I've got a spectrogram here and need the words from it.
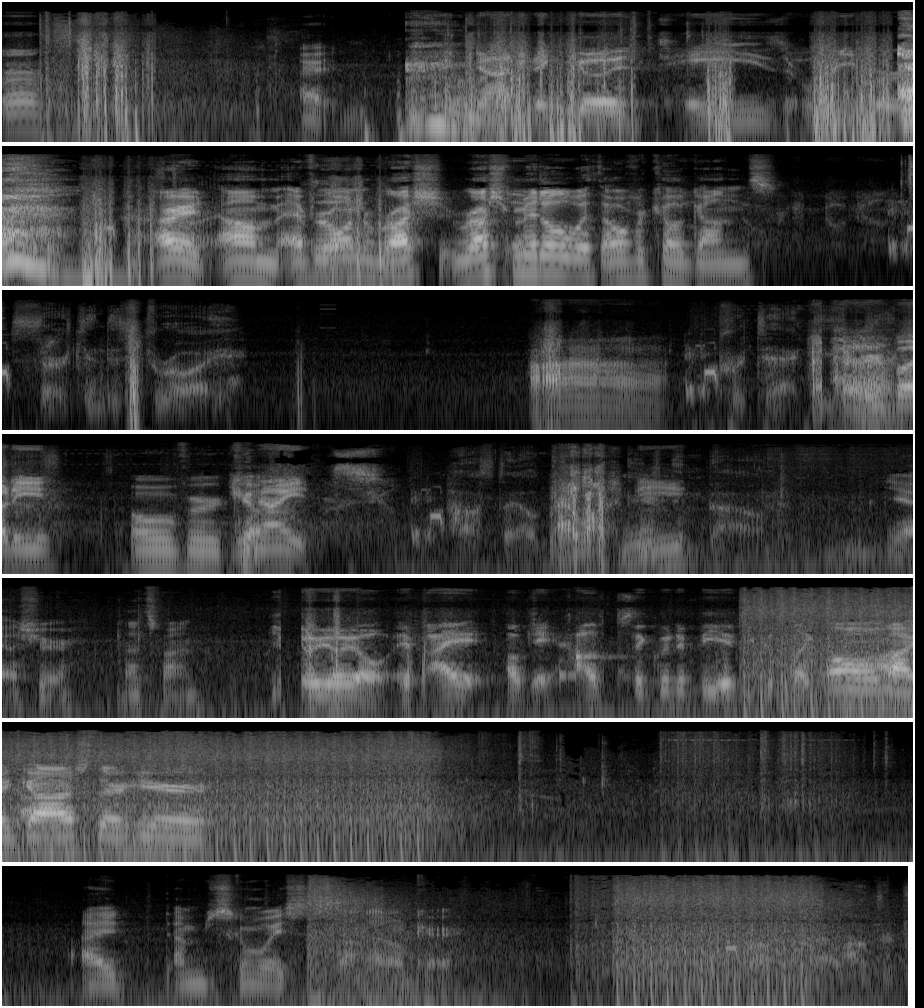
Alright. Not even good. Tase, Reaper. Alright, um, everyone rush rush middle with overkill guns. Search and destroy. Ah. Protect. Everybody, Overkill. unite! Hostile I want me. inbound. Yeah, sure. That's fine. Yo, yo, yo. If I okay, how sick would it be if you could like? Oh my gosh, they're here. I I'm just gonna waste this on. I don't care.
